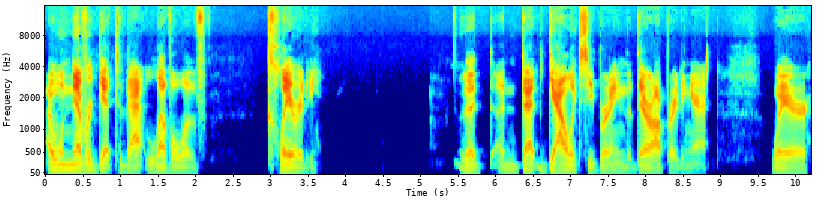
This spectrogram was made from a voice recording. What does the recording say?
I will never get to that level of clarity. That uh, that galaxy brain that they're operating at where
